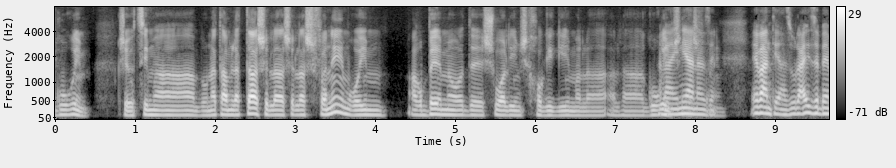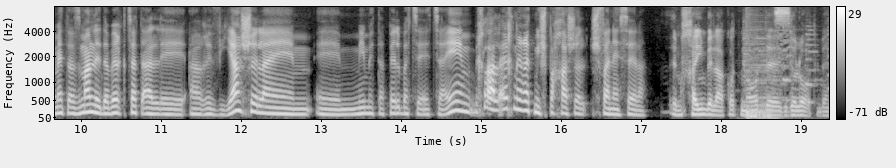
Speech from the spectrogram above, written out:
גורים. כשיוצאים בעונת ההמלטה של השפנים, רואים הרבה מאוד אה, שועלים שחוגגים על, ה, על הגורים על העניין. הזה. הבנתי, אז אולי זה באמת הזמן לדבר קצת על uh, הרבייה שלהם, uh, מי מטפל בצאצאים, בכלל, איך נראית משפחה של שפני סלע? הם חיים בלהקות מאוד אה, גדולות, בין,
